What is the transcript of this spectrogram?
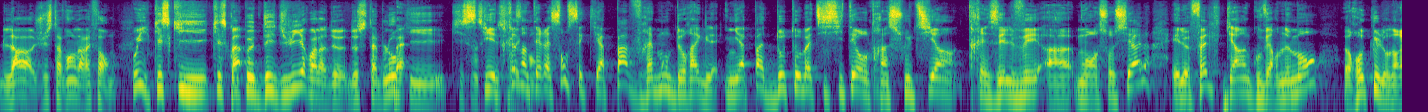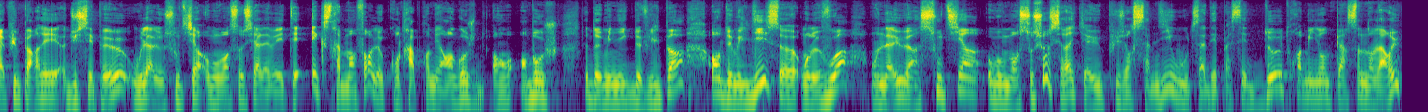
là, juste avant la réforme. Oui. Qu'est-ce qu'on bah, peut déduire voilà, de, ce tableau bah, qui, qui Ce qui est très intéressant, c'est qu'il n'y a pas vraiment de règles. Il n'y a pas d'automaticité entre un soutien très élevé à un mouvement social et le fait qu'un gouvernement recule. On aurait pu parler du CPE, où là, le soutien au mouvement social avait été extrêmement fort, le contrat première embauche de Dominique de Villepin. En 2010, euh, on le voit, on a eu un soutien au mouvement social. C'est vrai qu'il y a eu plusieurs samedis où ça a dépassé 2-3 millions de personnes dans la rue.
